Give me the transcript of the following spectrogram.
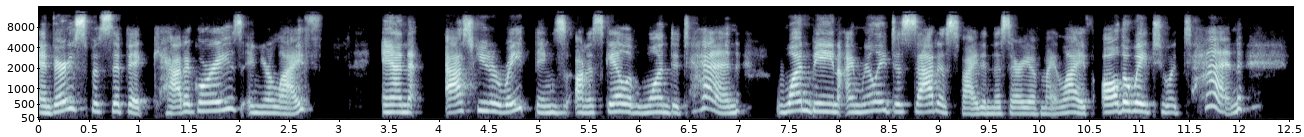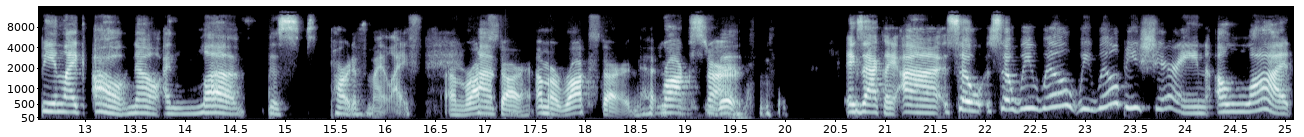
and very specific categories in your life and ask you to rate things on a scale of one to 10. One being, I'm really dissatisfied in this area of my life, all the way to a 10 being like, oh no, I love this part of my life. I'm rock um, star. I'm a rock star. rock star. exactly. Uh, so so we will we will be sharing a lot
